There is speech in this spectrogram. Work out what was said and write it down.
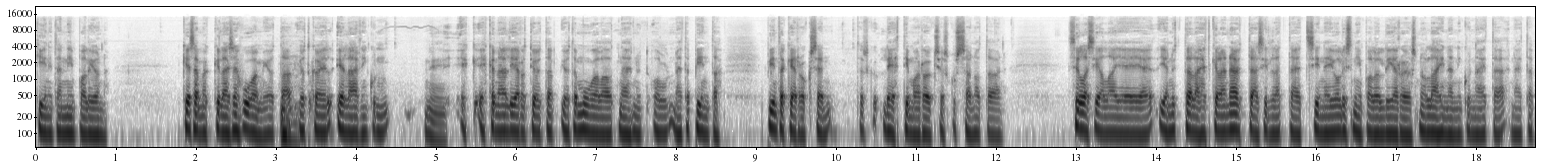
kiinnitä niin paljon kesämökkiläisen huomiota, mm. jotka elää niin kuin, niin. Ehkä, ehkä nämä lierot, joita, joita muualla olet nähnyt, ollut näitä pinta, pintakerroksen lehtimaroiksi joskus sanotaan – sellaisia lajeja, ja, ja nyt tällä hetkellä näyttää sillä, että, että siinä ei olisi niin paljon lieroja, jos ne on lähinnä niin kuin näitä, näitä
